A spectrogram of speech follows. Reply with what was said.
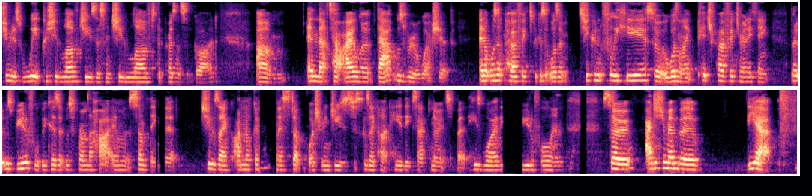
she would just weep because she loved Jesus and she loved the presence of God. Um, and that's how I learned that was real worship. And it wasn't perfect because it wasn't she couldn't fully hear, so it wasn't like pitch perfect or anything. But it was beautiful because it was from the heart and was something that she was like, I'm not going to stop worshiping Jesus just because I can't hear the exact notes, but he's worthy, beautiful. And so I just remember, yeah, f-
